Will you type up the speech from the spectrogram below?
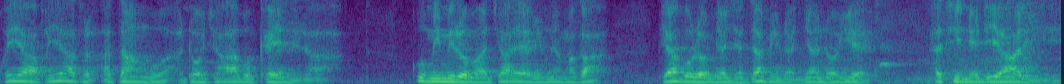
ဖရာဖရာဆိုတဲ့အတန်ကွာအတော်ကြားဖို့ခဲရင်နေတာခုမိမိတို့မှာကြားရပြီမြတ်မကဘုရားကိုယ်တော်မြတ်ရဲ့တပ်ပြင်တဲ့ဉာဏ်တော်ရဲ့အစီနေတရားတွေ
